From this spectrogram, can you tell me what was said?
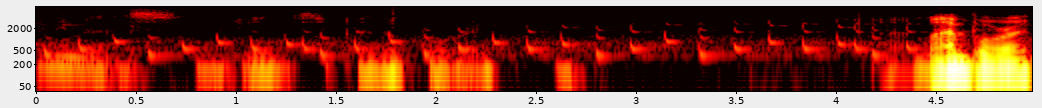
20 minutes. Jesus, you guys are boring. Am I boring?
